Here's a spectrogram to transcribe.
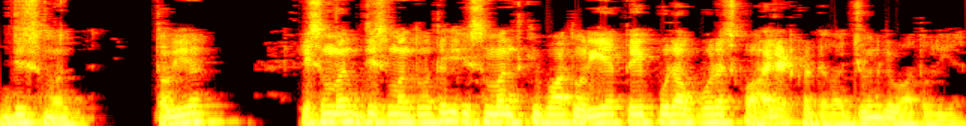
दिस मंथ तब ये, इस मंथ दिस मंथ मतलब इस मंथ की बात हो रही है तो ये पूरा पूरा इसको हाईलाइट कर देगा, जून की बात हो रही है।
